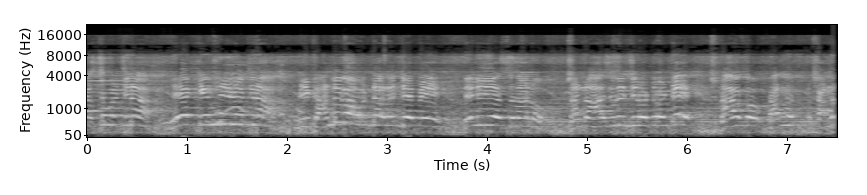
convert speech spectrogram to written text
కష్టం వచ్చినా ఏ కిందీలు వచ్చినా మీకు అండగా ఉండాలని చెప్పి తెలియజేస్తున్నాను. నన్ను ఆశ్రదించినటువంటి నాకు కన్న కన్న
